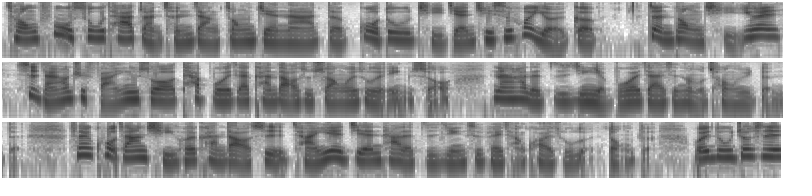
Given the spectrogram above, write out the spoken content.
从复苏它转成长中间啊的过渡期间，其实会有一个。阵痛期，因为市场要去反映说，它不会再看到是双位数的营收，那它的资金也不会再是那么充裕等等，所以扩张期会看到是产业间它的资金是非常快速轮动的，唯独就是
